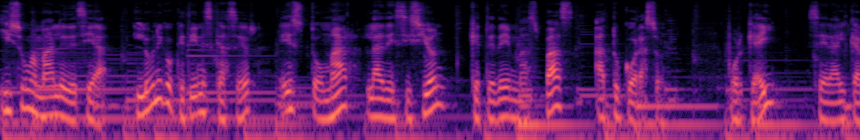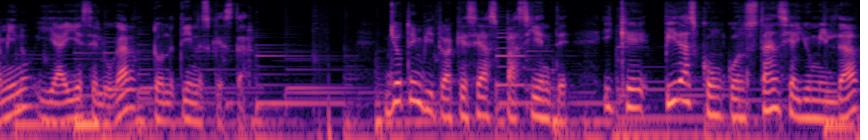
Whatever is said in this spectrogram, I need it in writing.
Y su mamá le decía, lo único que tienes que hacer es tomar la decisión que te dé más paz a tu corazón, porque ahí será el camino y ahí es el lugar donde tienes que estar. Yo te invito a que seas paciente y que pidas con constancia y humildad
